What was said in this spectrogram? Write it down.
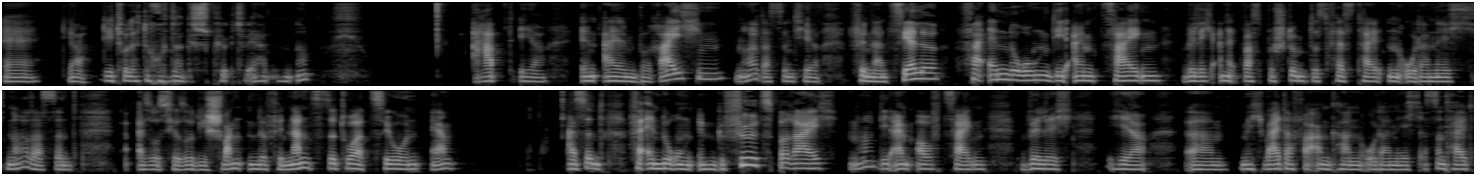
äh, ja die Toilette runtergespült werden. Ne? Habt ihr in allen Bereichen. Ne? Das sind hier finanzielle Veränderungen, die einem zeigen, will ich an etwas Bestimmtes festhalten oder nicht. Ne? Das sind, also ist hier so die schwankende Finanzsituation, ja. Das sind Veränderungen im Gefühlsbereich, ne, die einem aufzeigen, will ich hier ähm, mich weiter verankern oder nicht. Es sind halt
